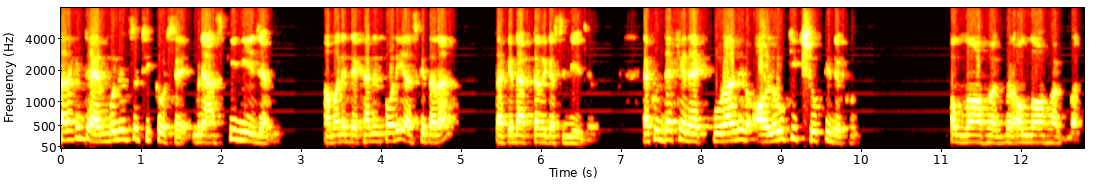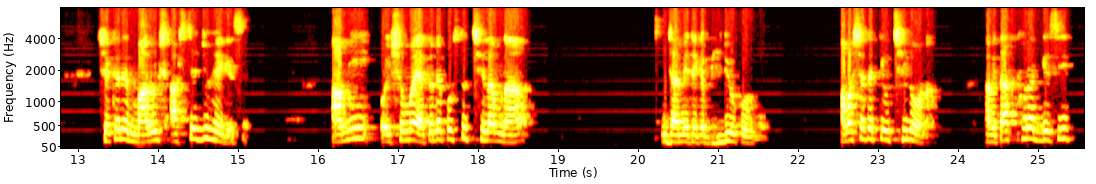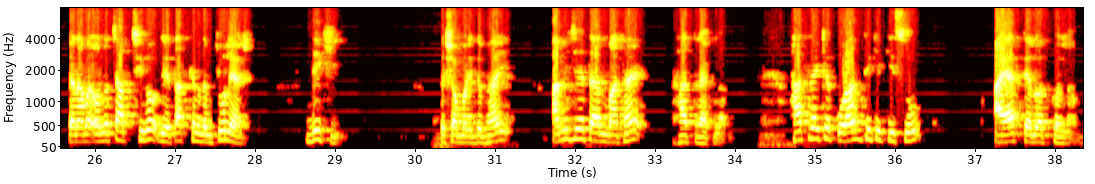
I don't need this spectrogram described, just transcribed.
তারা কিন্তু অ্যাম্বুলেন্সও ঠিক করছে। মানে আজকে নিয়ে যান? আমাদের দেখানোর পরেই আজকে তারা তাকে ডাক্তারের কাছে নিয়ে যাবে। এখন দেখেন, এক কোরআনের অলৌকিক শক্তি দেখুন। আল্লাহ আকবর আল্লাহ আকবর। সেখানে মানুষ আশ্চর্য হয়ে গেছে। আমি ওই সময় এতটা প্রস্তুত ছিলাম না যে আমি এটাকে ভিডিও করব। আমার সাথে কেউ ছিল না। আমি তৎক্ষণাৎ গেছি, কারণ আমার অন্য চাপ ছিল যে তৎক্ষণাৎ আমি চলে আসব। দেখি। তো সম্মানিত ভাই, আমি যে তার মাথায় হাত রাখলাম হাত রেখে কোরআন থেকে কিছু আয়াত তেলাওয়াত করলাম।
